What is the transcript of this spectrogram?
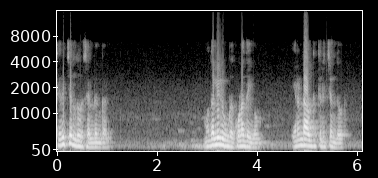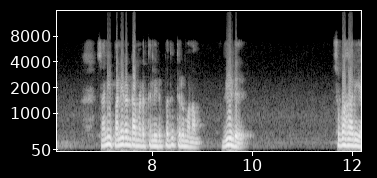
திருச்செந்தூர் செல்லுங்கள். முதலில் உங்கள் குலதெய்வம் இரண்டாவது திருச்செந்தூர். சனி பன்னிரெண்டாம் இடத்தில் இருப்பது திருமணம் வீடு. சுபகாரிய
